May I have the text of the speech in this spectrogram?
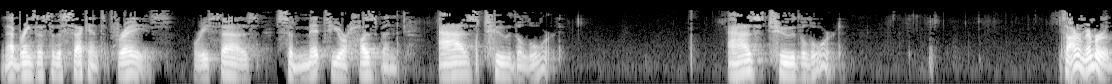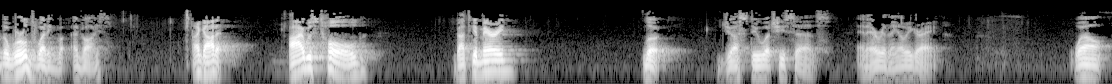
And that brings us to the second phrase where he says, submit to your husband as to the Lord. As to the Lord. So I remember the world's wedding advice. I got it. I was told, about to get married, look, just do what she says and everything will be great. Well,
